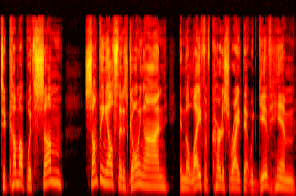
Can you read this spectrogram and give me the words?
to come up with some something else that is going on in the life of Curtis Wright that would give him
